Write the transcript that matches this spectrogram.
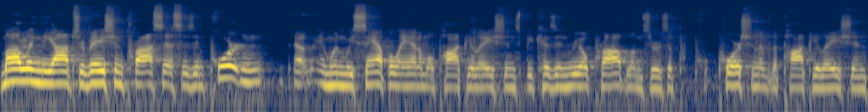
Modeling the observation process is important uh, and when we sample animal populations because in real problems there's a portion of the population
